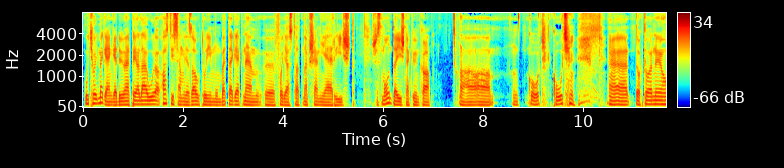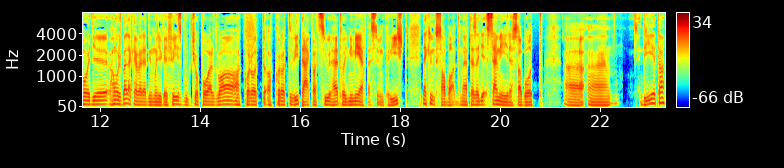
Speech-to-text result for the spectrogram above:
Úgyhogy megengedő, mert például azt hiszem, hogy az autoimmun betegek nem fogyasztatnak semmilyen rizst. És ezt mondta is nekünk a, a coach, coach doktornő, hogy ha most belekeveredünk mondjuk egy Facebook csoportba, akkor ott, akkor ott vitákat szülhet, hogy mi miért teszünk rist. Nekünk szabad, mert ez egy személyre szabott uh, uh, diéta.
